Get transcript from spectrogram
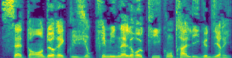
7 ans de réclusion criminelle requis contre Ali Diri.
